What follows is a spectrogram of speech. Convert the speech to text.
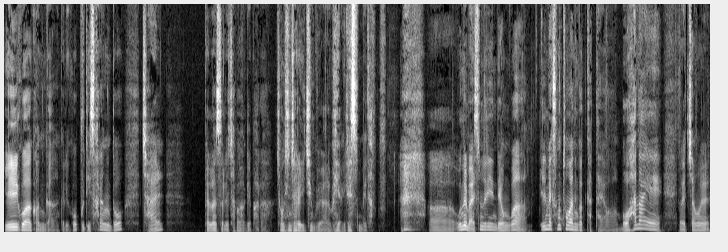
일과 건강 그리고 부디 사랑도 잘 밸런스를 잡아가길 바라. 정신 차려 이 친구야. 라고 이야기를 했습니다. 어, 오늘 말씀드린 내용과 일맥상통하는 것 같아요. 뭐 하나의 열정을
